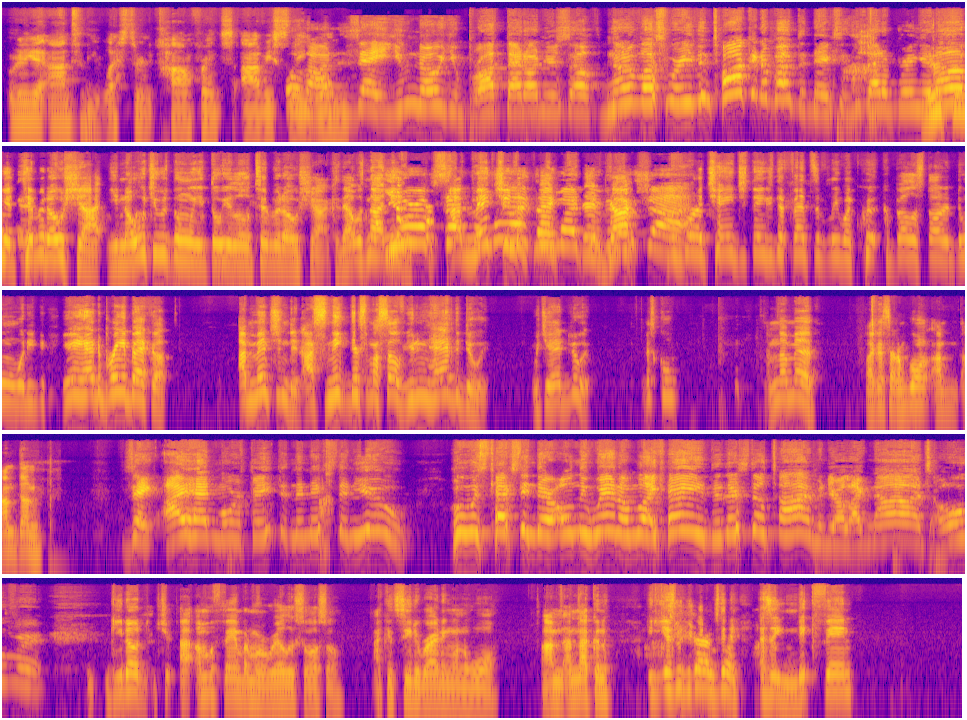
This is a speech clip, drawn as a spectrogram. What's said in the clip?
we're gonna get on to the Western Conference. Obviously, Hold on, one- Zay. You know you brought that on yourself. None of us were even talking about the Knicks, and you got to bring it You up. your Thibodeau shot. You know what you was doing when you threw your little Thibodeau shot because that was not You you. were upset I mentioned before I the threw fact my that Thibodeau Doc shot. was going to change things defensively when Quick Capela started doing what he did. You ain't had to bring it back up. I mentioned it. I sneaked this myself. You didn't have to do it, but you had to do it. That's cool. I'm not mad. Like I said, I'm going. I'm I'm done. Zay, I had more faith in the Knicks than you. Who was texting their only win? I'm like, hey, there's still time, and you're like, nah, it's over. You know, I'm a fan, but I'm a realist also. I can see the writing on the wall. I'm I'm not gonna. Here's what you gotta understand. As a Knick fan,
